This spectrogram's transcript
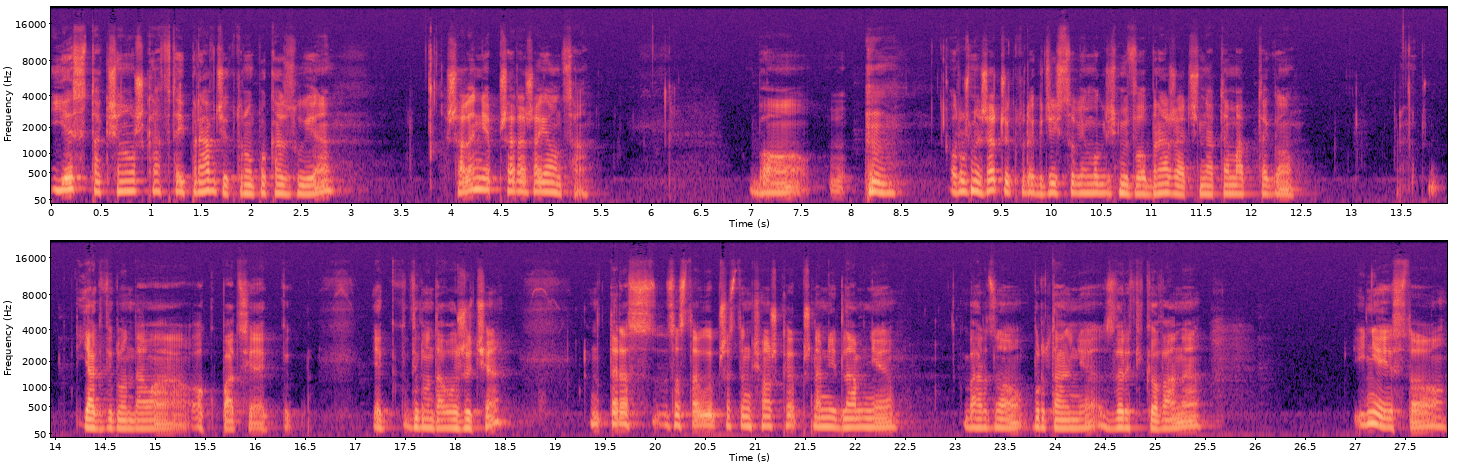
jest ta książka w tej prawdzie, którą pokazuje, szalenie przerażająca, bo różne rzeczy, które gdzieś sobie mogliśmy wyobrażać na temat tego, jak wyglądała okupacja, jak, jak wyglądało życie, no teraz zostały przez tę książkę, przynajmniej dla mnie, bardzo brutalnie zweryfikowane. I nie jest to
